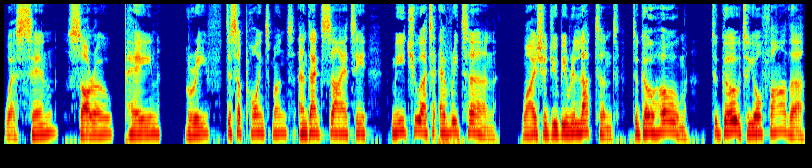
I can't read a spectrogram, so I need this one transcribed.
where sin, sorrow, pain, grief, disappointment, and anxiety meet you at every turn? Why should you be reluctant to go home, to go to your Father?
